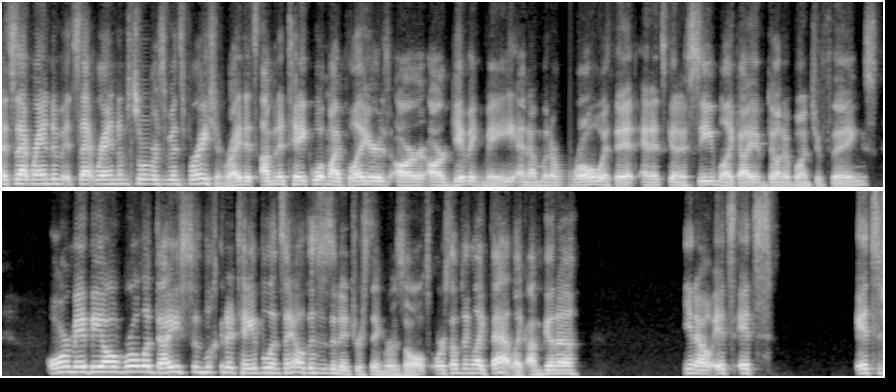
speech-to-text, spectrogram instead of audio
it's that random it's that random source of inspiration right? It's i'm going to take what my players are are giving me and i'm going to roll with it and it's going to seem like i have done a bunch of things. Or maybe i'll roll a dice and look at a table and say oh this is an interesting result or something like that. Like i'm going to you know it's it's it's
